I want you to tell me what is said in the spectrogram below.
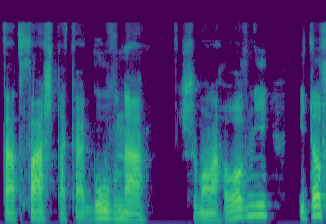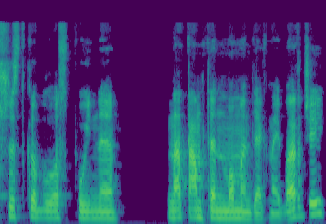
ta twarz taka główna Szymona Hołowni i to wszystko było spójne na tamten moment jak najbardziej.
